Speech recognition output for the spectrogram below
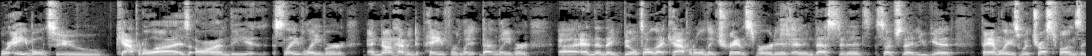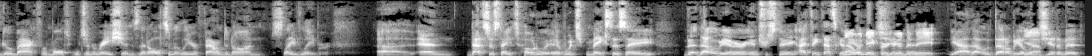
were able to capitalize on the slave labor and not having to pay for la- that labor. Uh, and then they built all that capital and they've transferred it and invested it such that you get families with trust funds that go back for multiple generations that ultimately are founded on slave labor. Uh, and that's just a totally, which makes this a, that, that would be a very interesting, I think that's going to That be would a make for a good legitimate- debate. Yeah, that would, that'll be a Yeah. legitimate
